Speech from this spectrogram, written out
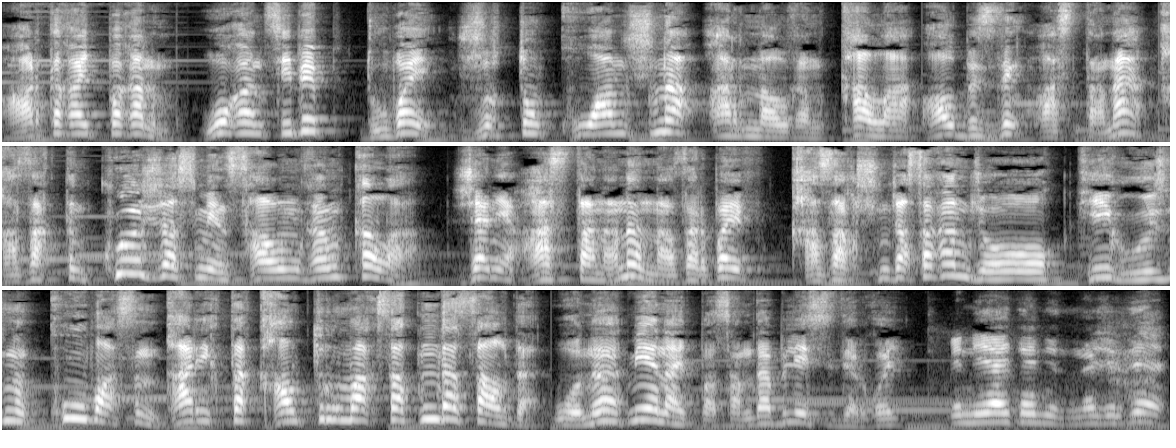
артық айтпағаным. Оған себеп дубай жұрттың қуанышына арналған қала. Ал біздің астана қазақтың көз жасымен салынған қала. Және астананы назарбаев қазақ үшін жасаған жоқ. Тек өзінің қу басын тарихта қалдыру мақсатында салды. Оны мен айтпасам да білесіздер ғой. Мен не айтайын дедім? мына жерде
